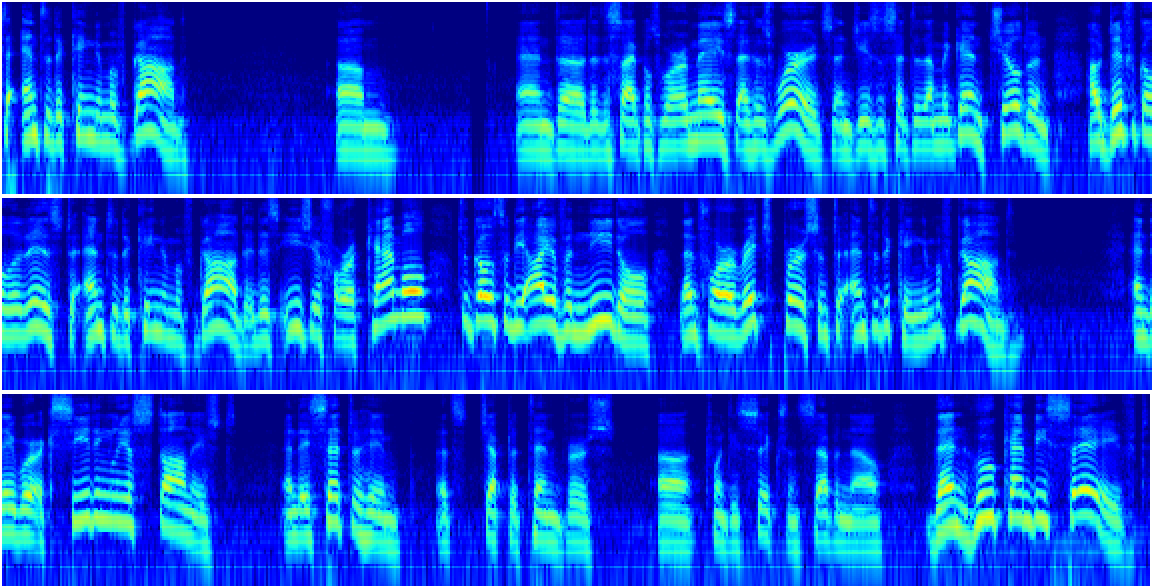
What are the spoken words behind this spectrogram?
to enter the kingdom of God. Um, and uh, the disciples were amazed at his words. And Jesus said to them again, Children, how difficult it is to enter the kingdom of God. It is easier for a camel to go through the eye of a needle than for a rich person to enter the kingdom of God. And they were exceedingly astonished. And they said to him, that's chapter 10, verse uh, 26 and 7 now, Then who can be saved?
